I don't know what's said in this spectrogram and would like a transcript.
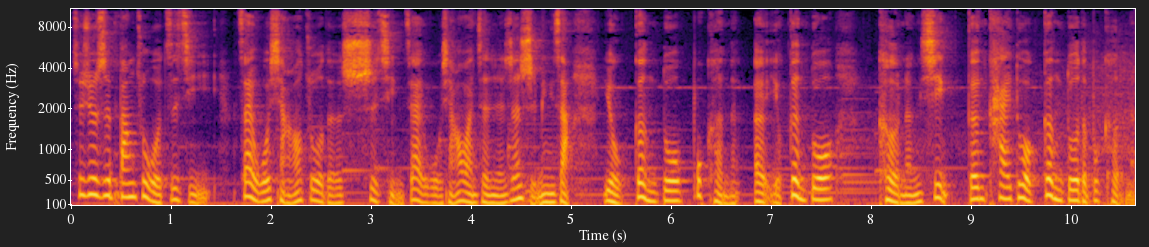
这就是帮助我自己，在我想要做的事情，在我想要完成人生使命上，有更多不可能，呃，有更多可能性，跟开拓更多的不可能。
